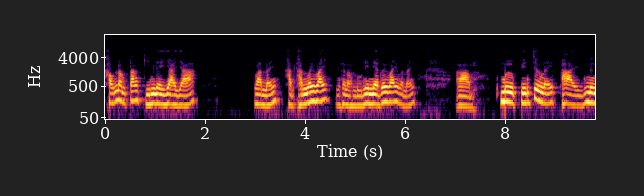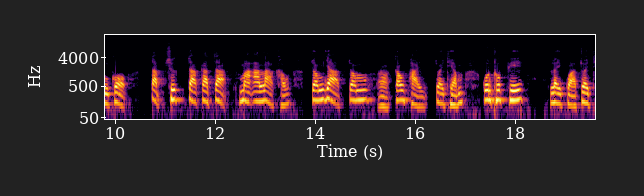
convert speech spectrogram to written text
เขานำตั้งกินเลยยายาวันไหน ขันขันไว้ไว้นี่ครับเนาะดูเนียดไว้ไว้วันไหนอ่ามือปีนจึงไหนภายหนึ่งก็ตับซึกจากกาจะมาอาล่าเขา จอมญาจอมอ่าเก้าไผ่จอยแถมกวนทบพไหลกว่าจอยแถ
